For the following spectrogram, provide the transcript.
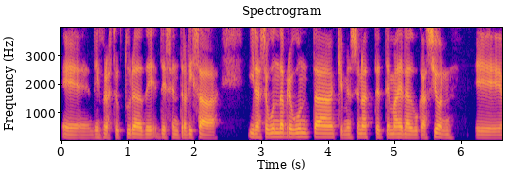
eh, de infraestructura descentralizada. Y la segunda pregunta que mencionaste, el tema de la educación. Eh,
